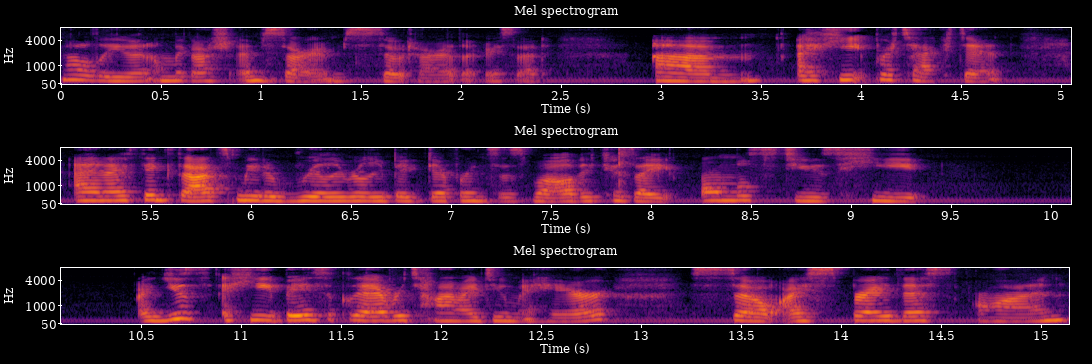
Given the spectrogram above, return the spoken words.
not a leave-in, oh my gosh, I'm sorry, I'm so tired, like I said, um, a heat protectant. And I think that's made a really, really big difference as well because I almost use heat. I use heat basically every time I do my hair. So I spray this on.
